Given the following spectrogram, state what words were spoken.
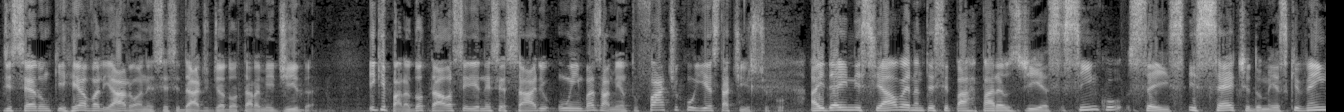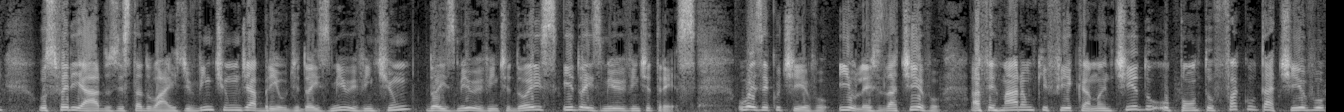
disseram que reavaliaram a necessidade de adotar a medida e que para adotá-la seria necessário um embasamento fático e estatístico. A ideia inicial era antecipar para os dias 5, 6 e 7 do mês que vem os feriados estaduais de 21 de abril de 2021, 2022 e 2023. O executivo e o legislativo afirmaram que fica mantido o ponto facultativo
